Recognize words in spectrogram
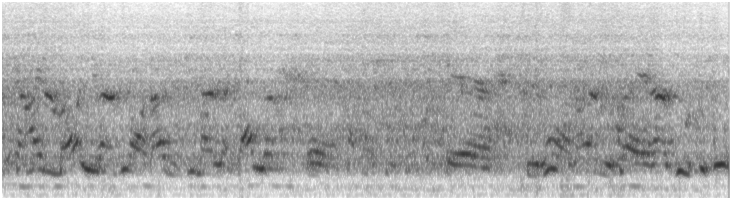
C'est quand même bon, il est rendu 11 heures ici dans le local. Là. Euh, euh, c'est vous, 11 heures, il est quoi, rendu au souper.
